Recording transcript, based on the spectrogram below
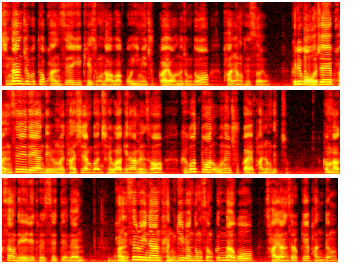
지난주부터 관세액이 계속 나왔고 이미 주가에 어느 정도 반영됐어요. 그리고 어제 관세에 대한 내용을 다시 한번 재확인하면서 그것 또한 오늘 주가에 반영됐죠. 그럼 막상 내일이 됐을 때는 관세로 인한 단기 변동성 끝나고 자연스럽게 반등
